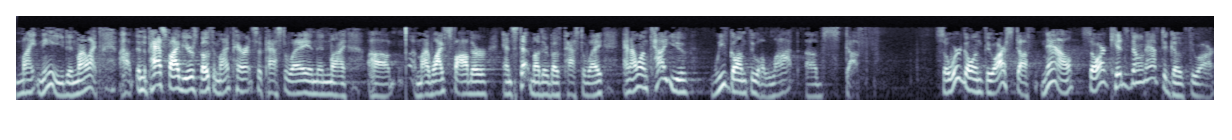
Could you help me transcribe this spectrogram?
might need in my life. Uh, in the past five years, both of my parents have passed away, and then my uh, my wife's father and stepmother both passed away. And I want to tell you, we've gone through a lot of stuff. So we're going through our stuff now, so our kids don't have to go through our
